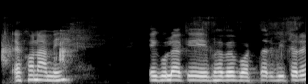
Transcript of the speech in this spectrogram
এখন আমি এগুলাকে এভাবে ভর্তার ভিতরে,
